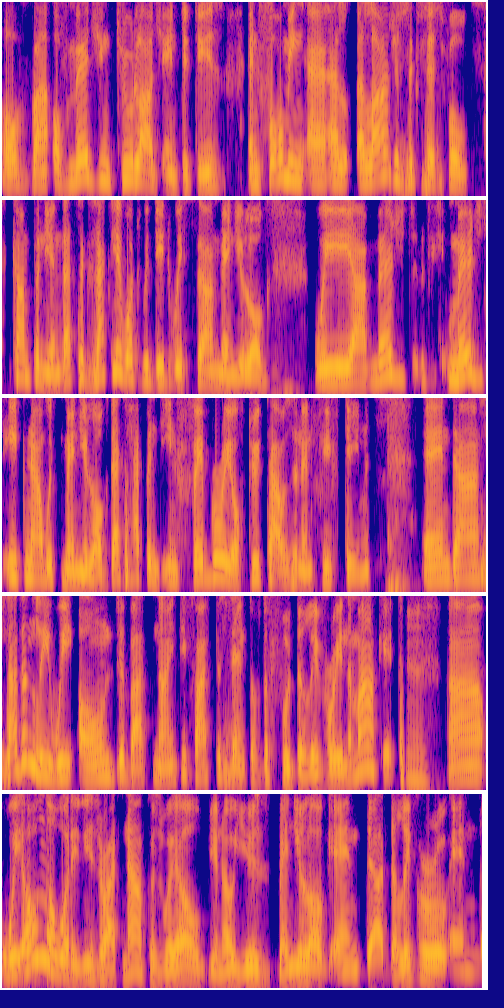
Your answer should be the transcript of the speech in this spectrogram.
of uh, of merging two large entities and forming a, a, larger successful company, and that's exactly what we did with uh, Menulog. We uh, merged merged Eat Now with Menulog. That happened in February of 2015, and uh, suddenly we owned about 95% of the food delivery in the market. yeah. Uh, we all know what it is right now because we all, you know, use Menulog and uh, Deliveroo and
